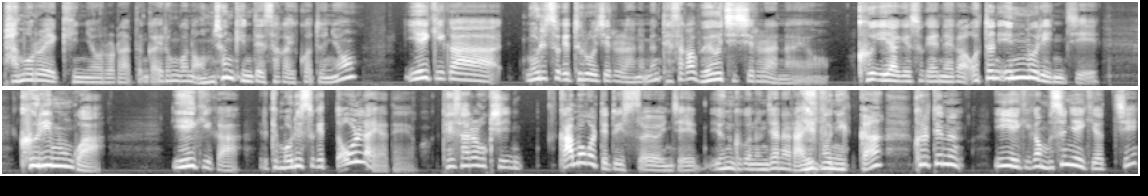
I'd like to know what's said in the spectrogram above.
바모르의 긴 여로라든가 이런 건 엄청 긴 대사가 있거든요. 얘기가 머릿속에 들어오지를 않으면 대사가 외워지지를 않아요. 그 이야기 속에 내가 어떤 인물인지 그림과 얘기가 이렇게 머릿속에 떠올라야 돼요. 대사를 혹시 까먹을 때도 있어요. 이제 연극은 언제나 라이브니까. 그럴 때는 이 얘기가 무슨 얘기였지?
